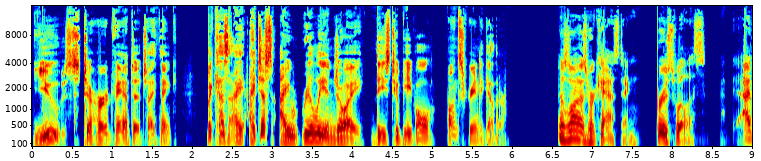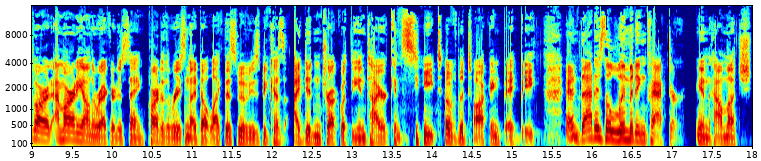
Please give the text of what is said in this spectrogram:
used to her advantage, I think. Because I, I just, I really enjoy these two people on screen together. As long as we're casting Bruce Willis. I've already, I'm already on the record as saying part of the reason I don't like this movie is because I didn't truck with the entire conceit of the talking baby. And that is a limiting factor in how much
